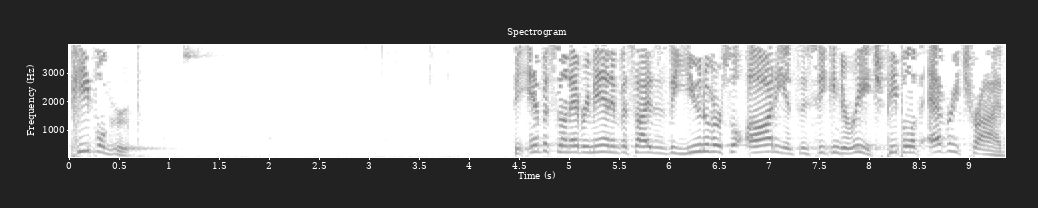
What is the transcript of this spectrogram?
people group. The emphasis on every man emphasizes the universal audience is seeking to reach people of every tribe,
